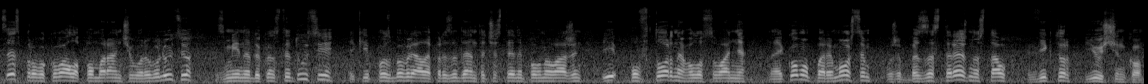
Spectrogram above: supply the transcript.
Це спровокувало помаранчеву революцію, зміни до конституції, які позбавляли президента частини повноважень, і повторне голосування, на якому переможцем уже беззастережно став Віктор Ющенко.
